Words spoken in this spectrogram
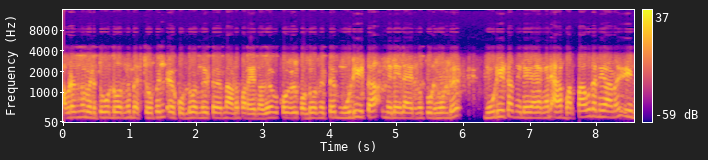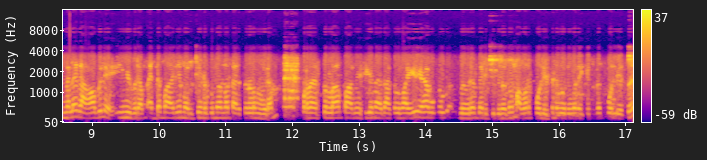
അവിടെ നിന്നും എടുത്തുകൊണ്ടുവന്ന് ബസ് സ്റ്റോപ്പിൽ കൊണ്ടുവന്നിട്ട് എന്നാണ് പറയുന്നത്. കൊണ്ടുവന്നിട്ട് മൂടിയിട്ട നിലയിലായിരുന്നു തുണി കൊണ്ട് മൂടിയിട്ട നിലയിൽ അങ്ങനെ ആ ഭർത്താവ് തന്നെയാണ് ഇന്നലെ രാവിലെ ഈ വിവരം എന്റെ ഭാര്യ മരിച്ചെടുക്കുന്നു എന്ന തരത്തിലുള്ള വിവരം പ്രദേശത്തുള്ള പ്രാദേശിക നേതാക്കളുമായി വിവരം ധരിപ്പിക്കുന്നതും അവർ പോലീസിന് വിവരിക്കുന്നതും പോലീസ്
